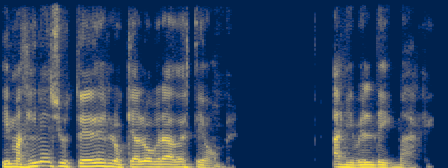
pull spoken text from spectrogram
imagínense ustedes lo que ha logrado este hombre a nivel de imagen.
